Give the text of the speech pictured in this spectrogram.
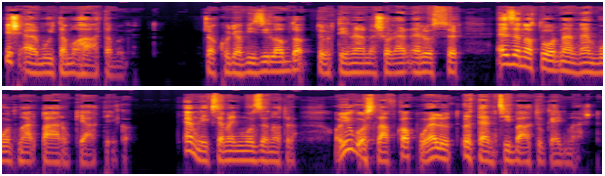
és elbújtam a háta mögött. Csak hogy a vízilabda történelme során először ezen a tornán nem volt már párok játéka. Emlékszem egy mozzanatra. A jugoszláv kapu előtt öten cibáltuk egymást.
